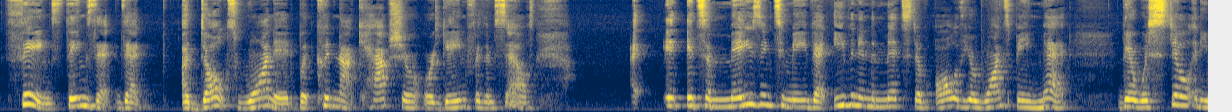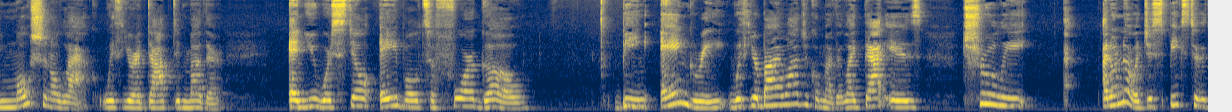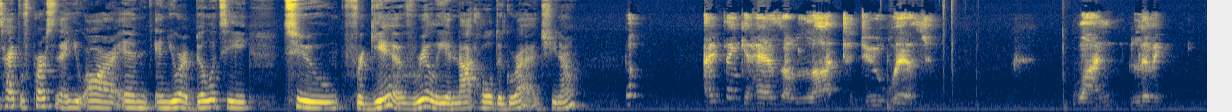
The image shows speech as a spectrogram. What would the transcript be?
things, things that, that adults wanted but could not capture or gain for themselves. It, it's amazing to me that even in the midst of all of your wants being met, there was still an emotional lack with your adopted mother, and you were still able to forego being angry with your biological mother. Like that is truly I don't know, it just speaks to the type of person that you are and and your ability to forgive really and not hold a grudge, you know? I think it has a lot to do with one living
